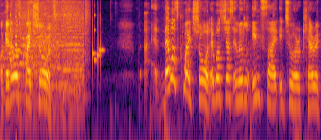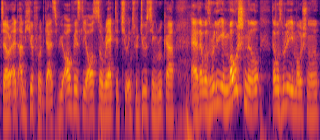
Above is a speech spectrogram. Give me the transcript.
Okay, that was quite short. That was quite short. It was just a little insight into her character, and I'm here for it, guys. We obviously also reacted to introducing Ruka. Uh, that was really emotional. That was really emotional.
